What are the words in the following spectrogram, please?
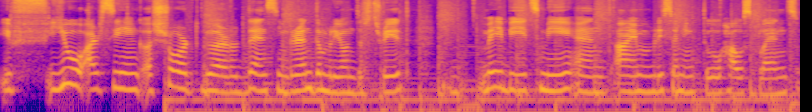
if you are seeing a short girl dancing randomly on the street, maybe it's me and I'm listening to houseplants,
